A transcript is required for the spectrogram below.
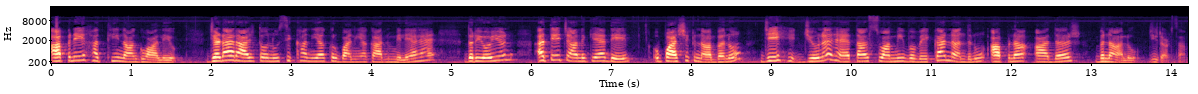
ਆਪਣੇ ਹੱਥੀ ਨਾ ਗਵਾ ਲਿਓ। ਜਿਹੜਾ ਰਾਜ ਤੁਹਾਨੂੰ ਸਿੱਖਾਂ ਦੀਆਂ ਕੁਰਬਾਨੀਆਂ ਕਾਰਨ ਮਿਲਿਆ ਹੈ, ਦੁਰਯੋਧਨ ਅਤੇ ਚਾਣਕਿਆ ਦੇ ਉਪਾਸ਼ਕ ਨਾ ਬਣੋ। ਜੇ ਜਿਉਣਾ ਹੈ ਤਾਂ ਸਵਾਮੀ ਵਿਵੇਕਾਨੰਦ ਨੂੰ ਆਪਣਾ ਆਦਰਸ਼ ਬਣਾ ਲਓ। ਜੀ ਡਾਕਟਰ ਸਾਹਿਬ।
